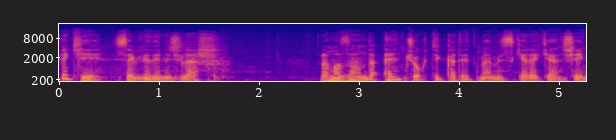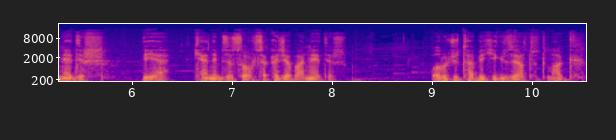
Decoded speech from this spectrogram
Peki sevgili dinleyiciler, Ramazan'da en çok dikkat etmemiz gereken şey nedir diye kendimize sorsak acaba nedir? Orucu tabii ki güzel tutmak,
